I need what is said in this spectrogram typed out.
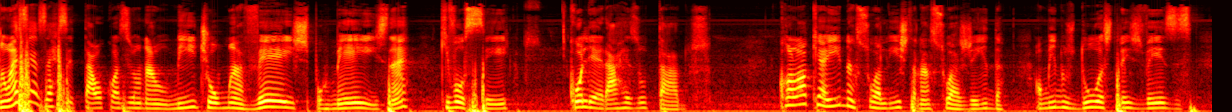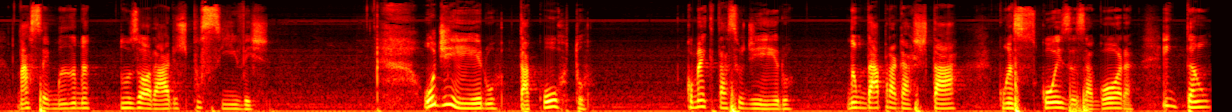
Não é se exercitar ocasionalmente ou uma vez por mês, né? Que você colherá resultados. Coloque aí na sua lista, na sua agenda, ao menos duas, três vezes na semana, nos horários possíveis. O dinheiro tá curto? Como é que tá seu dinheiro? Não dá para gastar com as coisas agora? Então,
